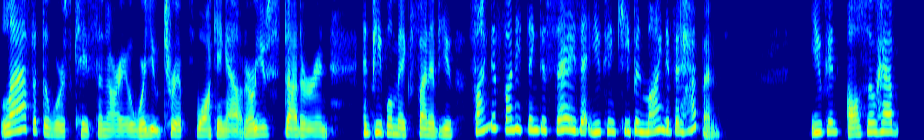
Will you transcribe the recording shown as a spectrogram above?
Laugh at the worst case scenario where you trip walking out or you stutter and, and people make fun of you. Find a funny thing to say that you can keep in mind if it happens. You can also have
